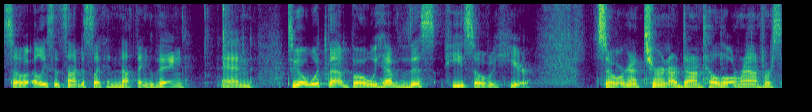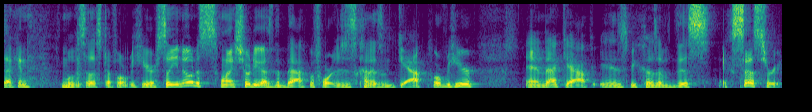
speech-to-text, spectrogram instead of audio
so at least it's not just like a nothing thing. And to go with that bow, we have this piece over here. So we're to turn our Donatello around for a second, move this other stuff over here. So you notice when I showed you guys the back before, there's just kind of a gap over here, and that gap is because of this accessory.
